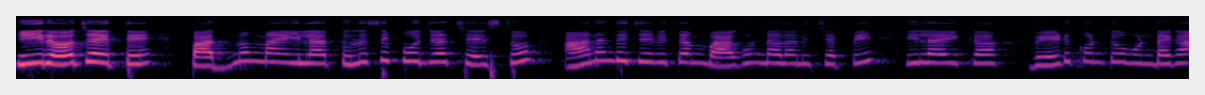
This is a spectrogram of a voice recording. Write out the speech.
ఈ రోజైతే పద్మమ్మ ఇలా తులసి పూజ చేస్తూ ఆనంద జీవితం బాగుండాలని చెప్పి ఇలా ఇక వేడుకుంటూ ఉండగా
